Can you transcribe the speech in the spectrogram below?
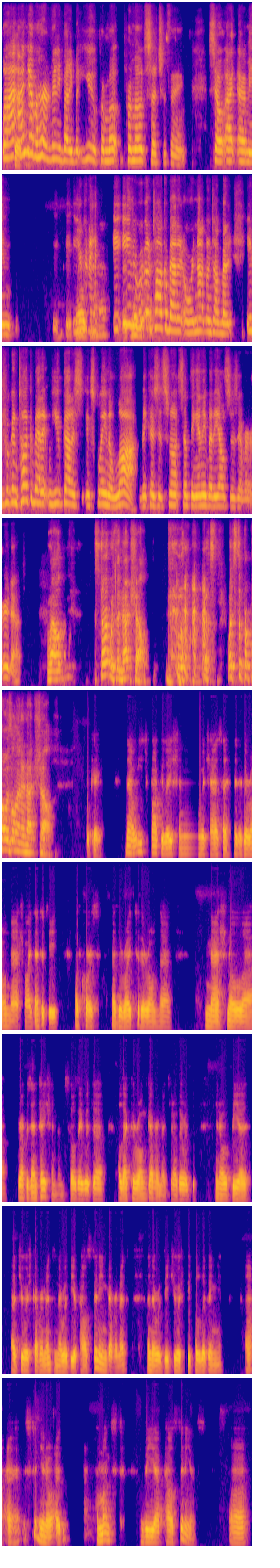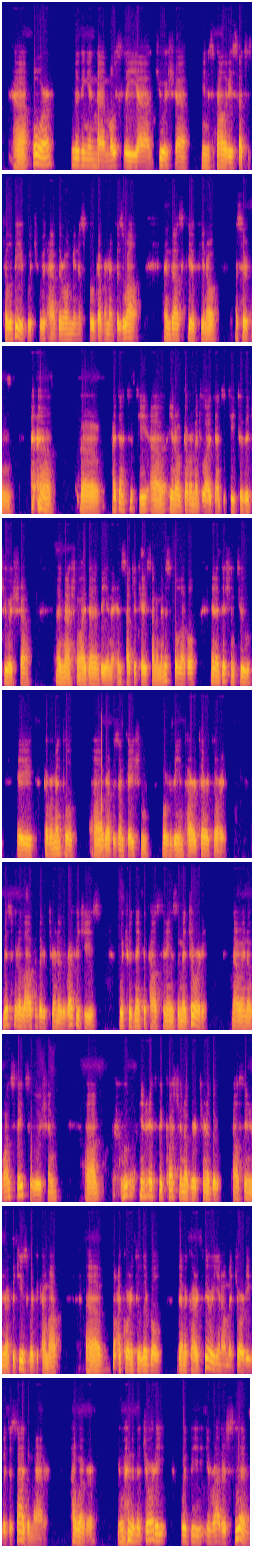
Well, I, So- I never heard of anybody but you promote, promote such a thing. So I, I mean, y- y- you're Well, gonna, Either we're going to talk about it or we're not going to talk about it. If we're going to talk about it, you've got to explain a lot because it's not something anybody else has ever heard of. Well, start with the nutshell. What's, what's the proposal in a nutshell? Okay. Now, each population which has a, their own national identity, of course, have the right to their own uh, national uh, representation, and so they would uh, elect their own government. You know, there would, you know, be a, a Jewish government, and there would be a Palestinian government, and there would be Jewish people living, uh, uh, you know, uh, amongst the Palestinians, or living in uh, mostly uh, Jewish uh, municipalities such as Tel Aviv, which would have their own municipal government as well, and thus give, you know, a certain identity, you know, governmental identity to the Jewish national identity in, in such a case on a municipal level, in addition to a governmental uh, representation over the entire territory. This would allow for the return of the refugees, which would make the Palestinians the majority. Now, in a one-state solution, um, who, if the question of the return of the Palestinian refugees were to come up, uh, according to liberal democratic theory, you know, majority would decide the matter. However, when the majority would be rather slim,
